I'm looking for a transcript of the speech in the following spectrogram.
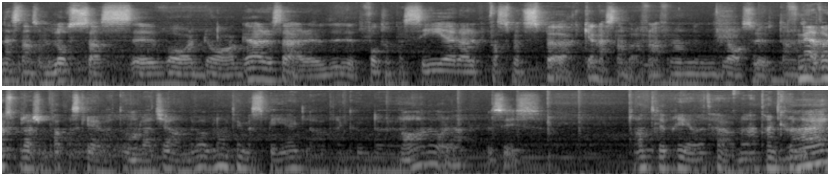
nästan som låtsas vardagar så här. Det- Folk som passerar, fast som ett spöke nästan bara framför någon glasruta. Funderat också på det här som pappa skrev att Ola Jan, det var väl någonting med speglar. Att han kunde... Ja, det var det. Precis. Jag har inte det brevet här, men att han kunde... Nej.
